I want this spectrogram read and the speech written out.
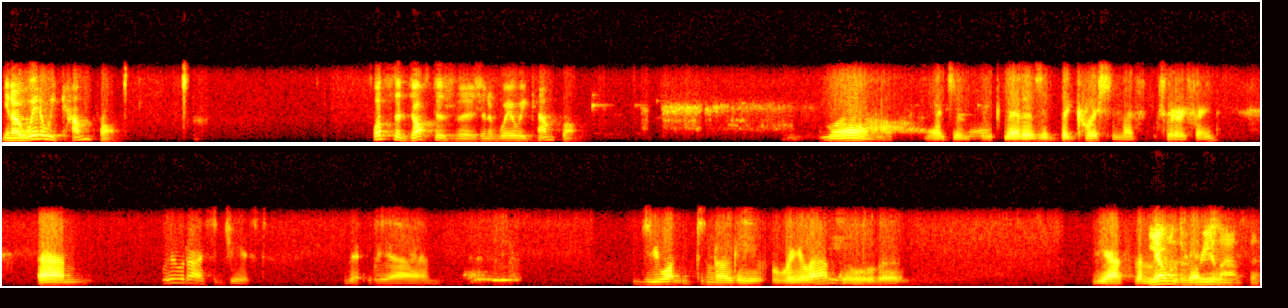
You know, where do we come from? What's the doctor's version of where we come from? Wow, that's a that is a big question, my fairy friend. Um, where would I suggest that we are? Do you want to know the real answer or the the answer? The Yeah, I want the real answer.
